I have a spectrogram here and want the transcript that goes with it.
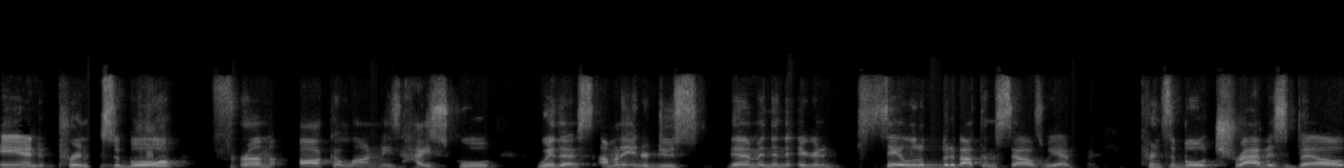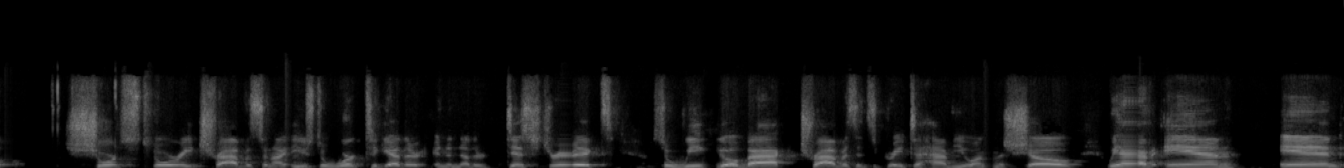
and principal from Acalanes High School with us. I'm going to introduce them and then they're going to say a little bit about themselves. We have Principal Travis Bell. Short story Travis and I used to work together in another district. So we go back. Travis, it's great to have you on the show. We have Anne and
